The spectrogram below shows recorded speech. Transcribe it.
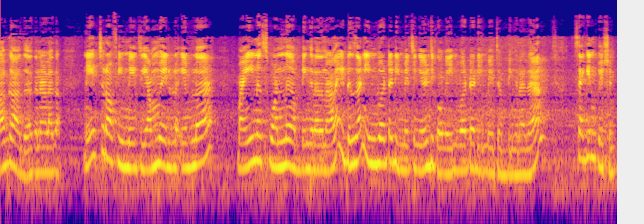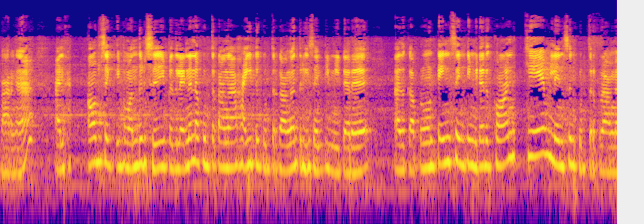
ஆகாது. அதனால தான் நேச்சர் ஆஃப் இமேஜ் எம் எவ்வளோ எவ்வளோ மைனஸ் ஒன்று அப்படிங்கிறதுனால it is an inverted image இங்கே எழுதிக்கோங்க இன்வெர்டட் இமேஜ் அப்படிங்கிறத. செகண்ட் கொஷின் பாருங்க. அண்ட் ஆப்ஜெக்ட் இப்போ வந்துடுச்சு. இப்போ இதில் என்னென்ன கொடுத்துருக்காங்க? ஹைட்டு கொடுத்துருக்காங்க த்ரீ சென்டிமீட்டரு அதுக்கப்புறம் டென் சென்டிமீட்டர் கான்கேவ் லென்ஸுன்னு கொடுத்துருக்குறாங்க.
